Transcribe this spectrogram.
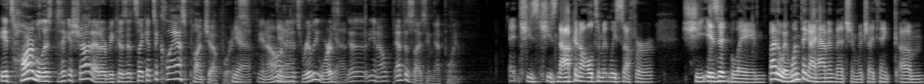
it's harmless to take a shot at her because it's like it's a class punch upwards. Yeah. You know, I mean, it's really worth Yeah. uh, you know emphasizing that point. And she's she's not going to ultimately suffer. She is at blame. By the way, one thing I haven't mentioned, which I think um,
